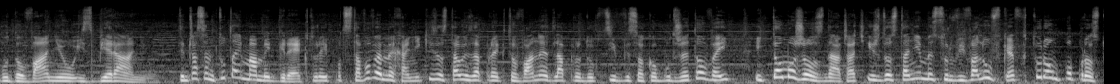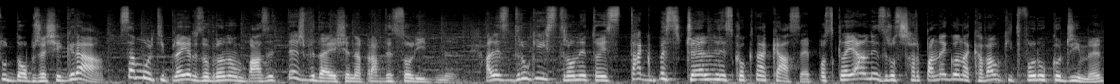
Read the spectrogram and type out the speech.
budowaniu i zbieraniu. Tymczasem tutaj mamy grę, której podstawowe mechaniki zostały zaprojektowane dla produkcji wysokobudżetowej i to może oznaczać, iż dostaniemy survivalówkę, w którą po prostu dobrze się gra. Sam multiplayer z obroną bazy też wydaje się naprawdę solidny ale z drugiej strony to jest tak bezczelny skok na kasę, posklejany z rozszarpanego na kawałki tworu Kojimy,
